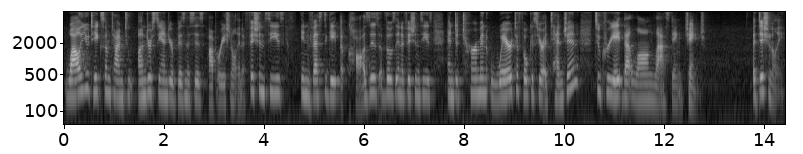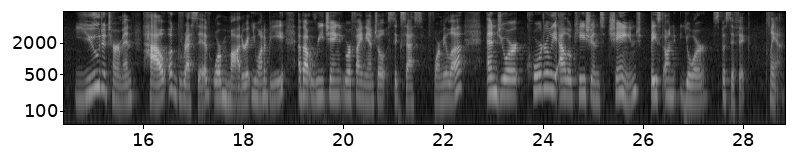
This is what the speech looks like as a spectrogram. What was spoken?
while you take some time to understand your business's operational inefficiencies, investigate the causes of those inefficiencies, and determine where to focus your attention to create that long lasting change. Additionally, you determine how aggressive or moderate you want to be about reaching your financial success formula, and your quarterly allocations change based on your specific plan.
